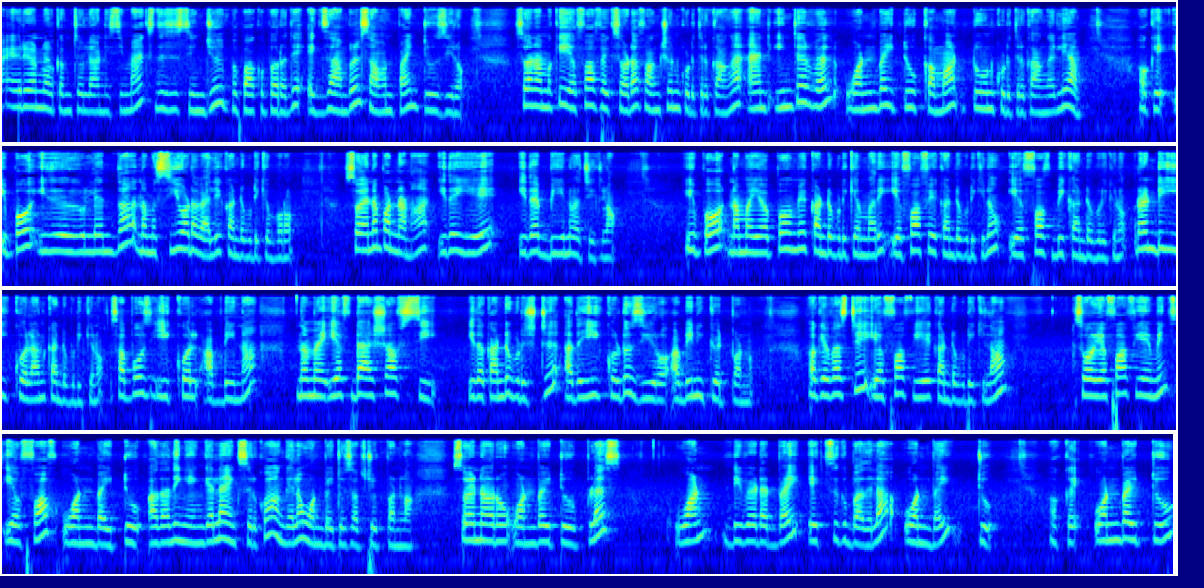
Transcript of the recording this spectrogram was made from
Hi everyone, welcome to Learn maths this is Sinju இப்போ பார்க்க போகிறது example seven point two zero so நமக்கு F of எக்ஸோட function கொடுத்துருக்காங்க. And interval one by two comma டூன்னு கொடுத்துருக்காங்க இல்லையா? ஓகே இப்போது இதுலேருந்து தான் நம்ம சியோட வேல்யூ கண்டுபிடிக்க போகிறோம் ஸோ என்ன பண்ணோன்னா இதை ஏ இதை பின்னு வச்சுக்கலாம். இப்போது நம்ம எப்போவுமே கண்டுபிடிக்கிற மாதிரி எஃப் ஆஃப் ஏ கண்டுபிடிக்கணும் எஃப் ஆஃப் பி கண்டுபிடிக்கணும். ரெண்டு ஈக்குவலான்னு கண்டுபிடிக்கணும். சப்போஸ் ஈக்குவல் அப்படின்னா நம்ம எஃப் டேஷ் ஆஃப் சி இதை கண்டுபிடிச்சிட்டு அதை ஈக்குவல் டு ஜீரோ அப்படின்னு இக்குவேட் பண்ணும். Okay first F of A கண்டுபிடிக்கலாம். So F of A means F of one by two அதாவது இங்கே எங்கெல்லாம் எக்ஸ் இருக்கோ அங்கெல்லாம் ஒன் பை டூ சப்ஸ்டியூட் பண்ணலாம். ஸோ என்ன வரும்? One by two plus one divided by எக்ஸுக்கு பதிலாக one by two okay one by two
